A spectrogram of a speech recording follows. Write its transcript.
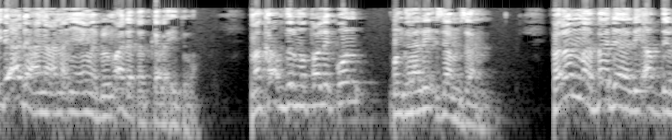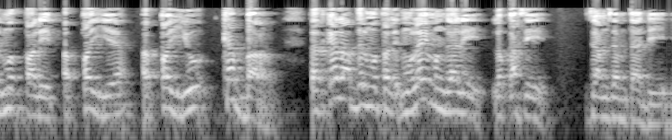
Tidak ada anak-anaknya yang belum ada tatkala itu. Maka Abdul Muttalib pun menggali Zamzam. Falamma bada li Abdul Muttalib at-tayy at-tayyu kabbar. Tatkala Abdul Muttalib mulai menggali lokasi Zamzam tadi,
